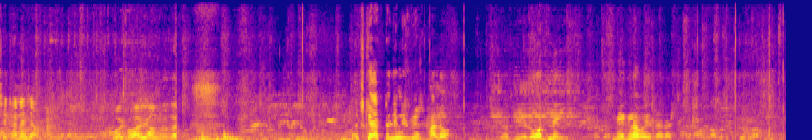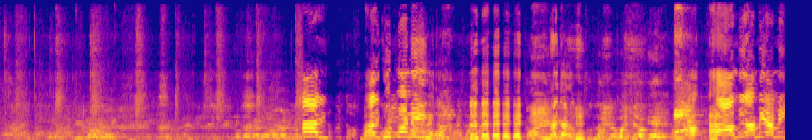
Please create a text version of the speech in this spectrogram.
সেখানে যাব। আজকে একটা জিনিস বেশ ভালো রোড নেই মেঘলা ওয়েদার আছে। হাই ভাই গুড মর্নিং হ্যাঁ আমি আমি আমি।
